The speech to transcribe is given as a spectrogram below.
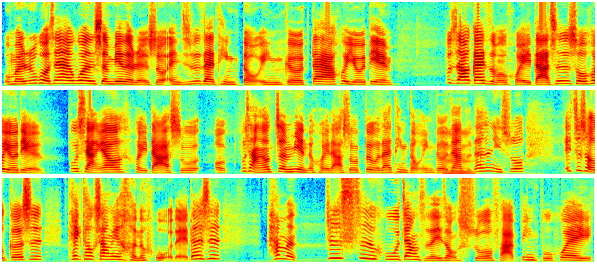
我们如果现在问身边的人说：“哎、欸，你是不是在听抖音歌？”大家会有点不知道该怎么回答，甚至说会有点不想要回答说：“哦，不想要正面的回答说，对我在听抖音歌这样子。嗯”但是你说：“哎、欸，这首歌是 TikTok 上面很火的、欸。”但是他们。就是似乎这样子的一种说法，并不会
